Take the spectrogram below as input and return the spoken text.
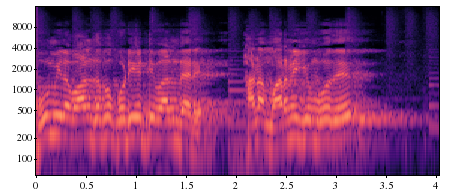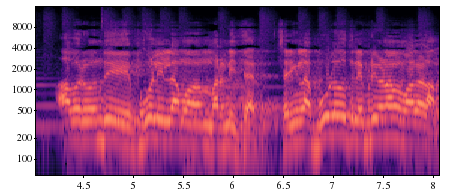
பூமியில் வாழ்ந்தப்போ கொடிகட்டி வாழ்ந்தார். ஆனால் மரணிக்கும் போது அவர் வந்து புகழ் இல்லாமல் மரணித்தார். சரிங்களா? பூலோகத்தில் எப்படி வேணாலும் வாழலாம்.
